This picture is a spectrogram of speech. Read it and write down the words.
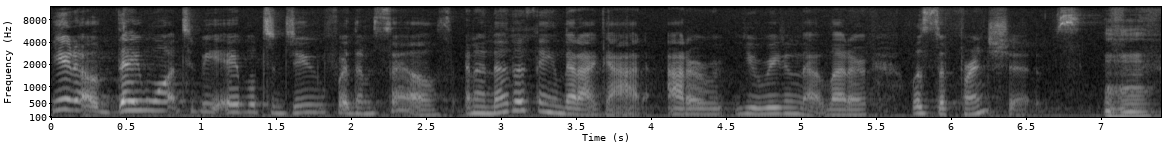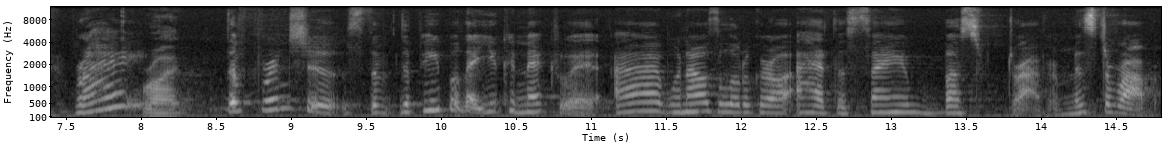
You know, they want to be able to do for themselves. And another thing that I got out of you reading that letter was the friendships, mm-hmm. right? Right. The friendships, the, the people that you connect with. I, when I was a little girl, I had the same bus driver, Mr. Robert.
